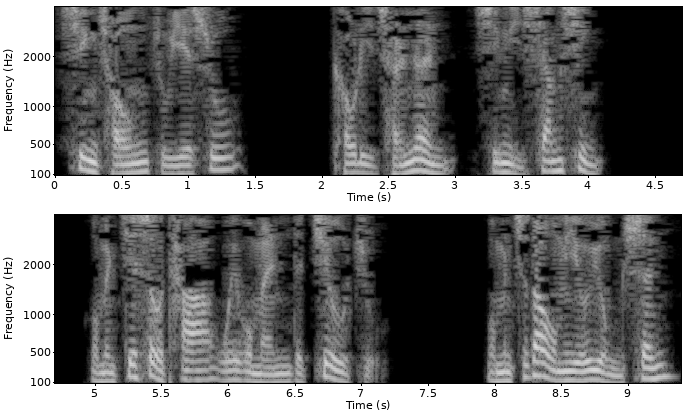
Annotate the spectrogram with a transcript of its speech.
信从主耶稣，口里承认，心里相信，我们接受他为我们的救主。我们知道我们有永生，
